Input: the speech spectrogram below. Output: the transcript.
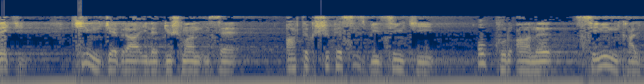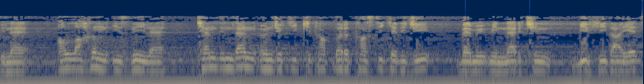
De ki, kim Cebrail'e düşman ise artık şüphesiz bilsin ki o Kur'an'ı senin kalbine Allah'ın izniyle kendinden önceki kitapları tasdik edici ve müminler için bir hidayet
